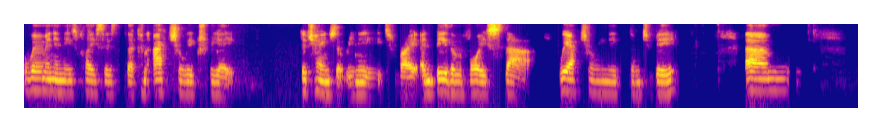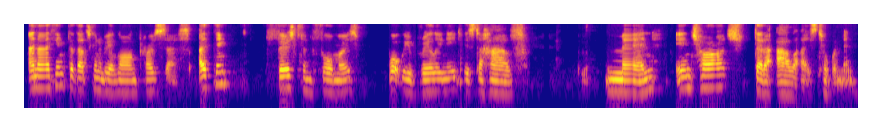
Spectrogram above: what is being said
women in these places that can actually create the change that we need right? And be the voice that we actually need them to be. Um, and I think that that's going to be a long process. I think first and foremost, what we really need is to have men in charge that are allies to women.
